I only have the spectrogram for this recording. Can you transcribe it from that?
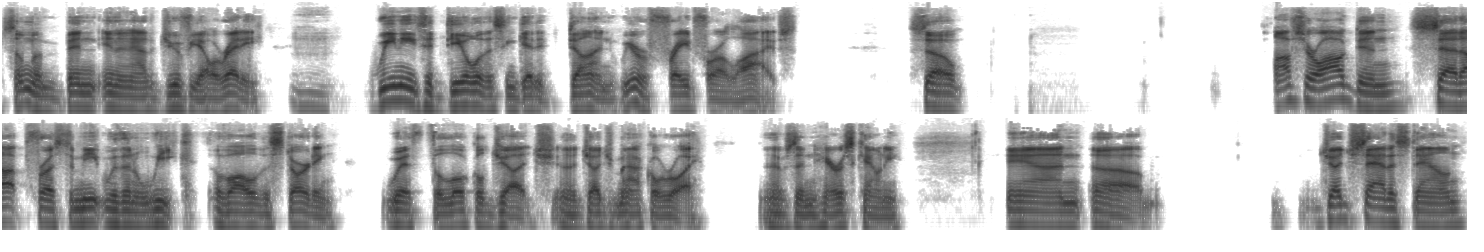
Some have been in and out of juvie already. Mm-hmm we need to deal with this and get it done. We were afraid for our lives. So Officer Ogden set up for us to meet within a week of all of this starting with the local judge, uh, Judge McElroy. That was in Harris County. And uh, Judge sat us down,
